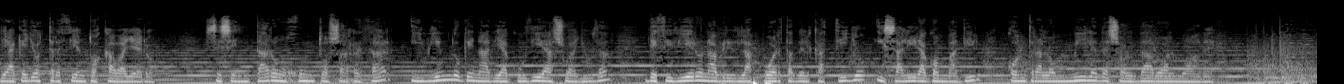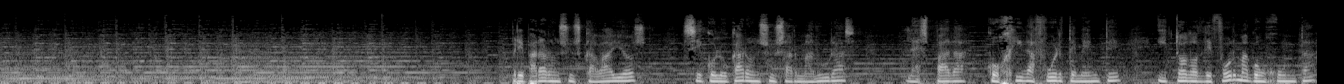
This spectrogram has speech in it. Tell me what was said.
de aquellos 300 caballeros. Se sentaron juntos a rezar y viendo que nadie acudía a su ayuda, decidieron abrir las puertas del castillo y salir a combatir contra los miles de soldados almohades. prepararon sus caballos, se colocaron sus armaduras, la espada cogida fuertemente y todos de forma conjunta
